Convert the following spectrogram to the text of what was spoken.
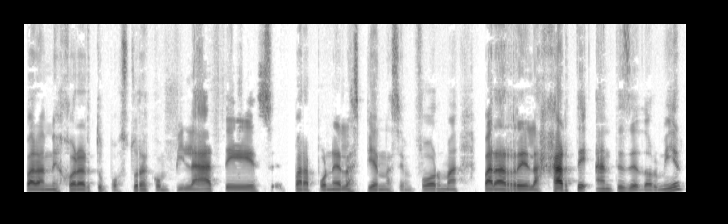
para mejorar tu postura con pilates, para poner las piernas en forma, para relajarte antes de dormir,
